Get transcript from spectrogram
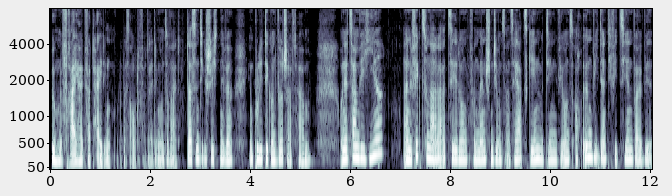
irgendeine Freiheit verteidigen oder das Auto verteidigen und so weiter. Das sind die Geschichten, die wir in Politik und Wirtschaft haben. Und jetzt haben wir hier eine fiktionale Erzählung von Menschen, die uns ans Herz gehen, mit denen wir uns auch irgendwie identifizieren, weil wir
